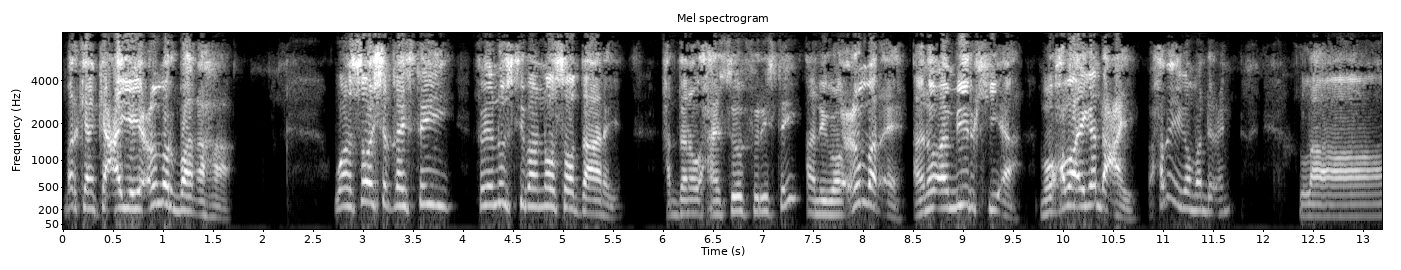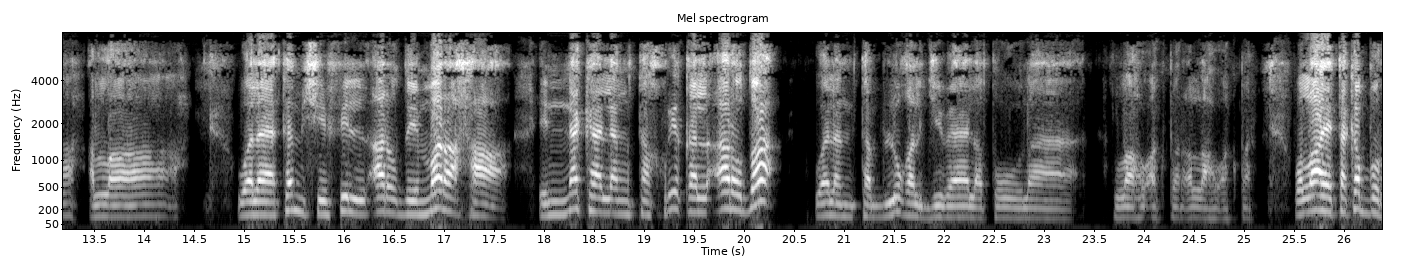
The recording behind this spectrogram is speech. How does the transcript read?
Markaan kacayay cumar baan ahaa. Waan soo shaqaystay faynuusti baa noo soo daaray. Haddana waxaan soo fariistay anigoo cumar ah anoo amiirkii ah. Ma waxbaa iga dhacay? Waxba igama dhicin. Allah allah walaa tamshi fi lardi maraxa. Inaka lan takhriqa alarda walan tabluga aljibaala tuula. Allahu akbar allahu akbar. Wallahi takabur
